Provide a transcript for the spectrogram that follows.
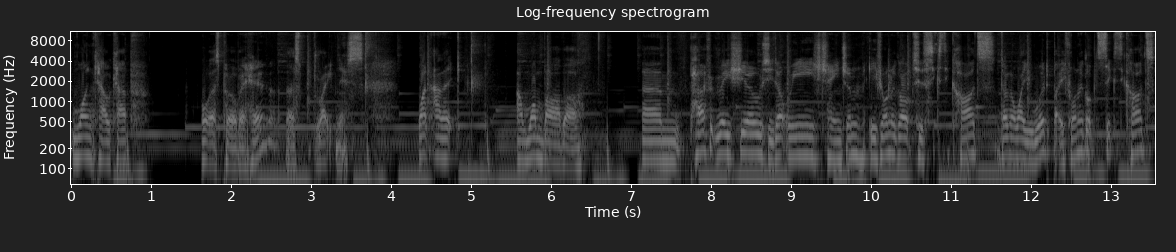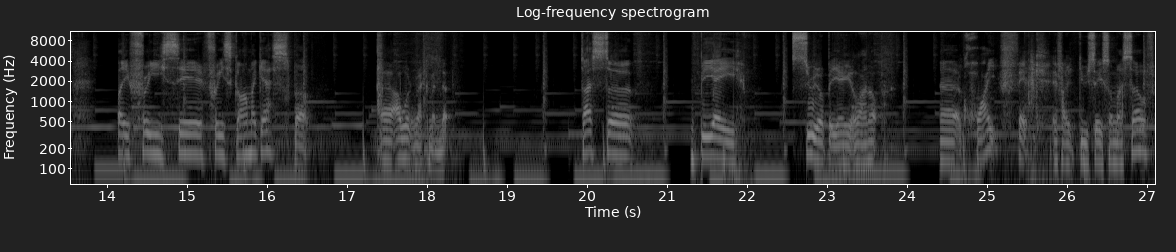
one Calcab. Oh, let's put over here. That's brightness. One Alich and one Barbar. Um, perfect ratios, you don't really need to change them. If you want to go up to 60 cards, don't know why you would, but if you want to go up to 60 cards, play free Cir, free Scarm, I guess, but uh, I wouldn't recommend it. That's the BA, pseudo BA lineup. Uh, quite thick, if I do say so myself.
